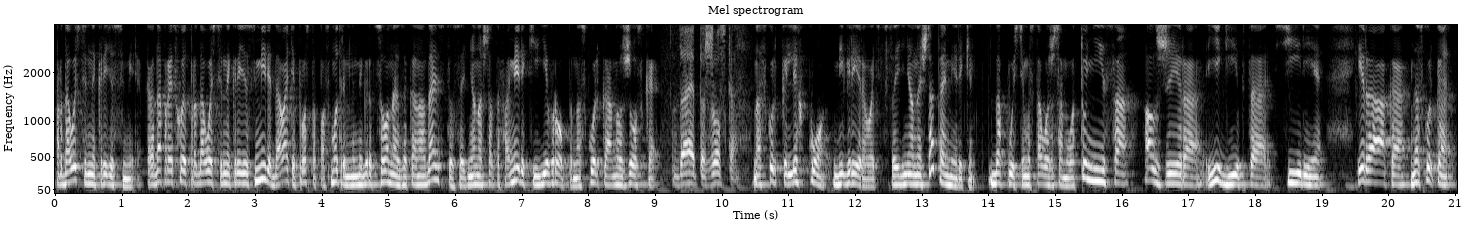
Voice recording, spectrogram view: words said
Продовольственный кризис в мире. Когда происходит продовольственный кризис в мире, давайте просто посмотрим на миграционное законодательство Соединенных Штатов Америки и Европы, насколько оно жесткое. Да, это жестко. Насколько легко мигрировать в Соединенные Штаты Америки, допустим, из того же самого Туниса, Алжира, Египта, Сирии, Ирака, насколько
